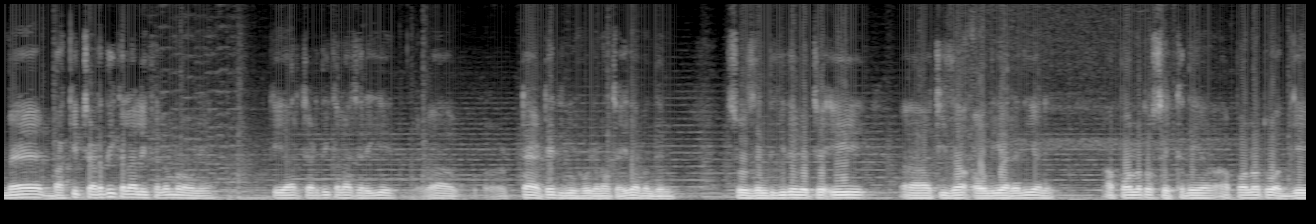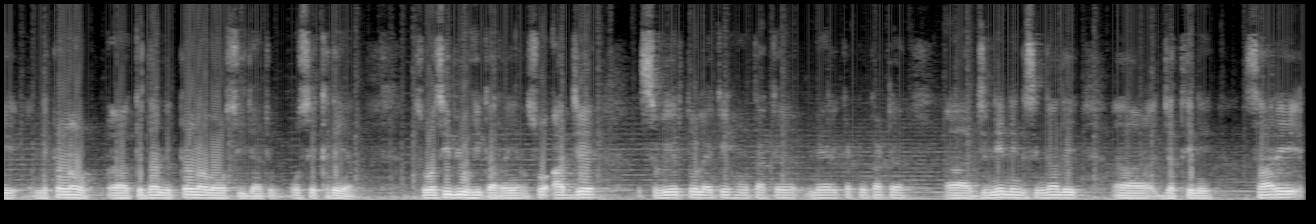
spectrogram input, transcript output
ਮੈਂ ਬਾਕੀ ਚੜ੍ਹਦੀ ਕਲਾ ਲਈ ਫਿਲਮ ਬਣਾਉਨੇ ਆ ਕਿ ਯਾਰ ਚੜ੍ਹਦੀ ਕਲਾ ਚ ਰਹੀਏ ਅਹ, ਢਹਿ ਢੇਰੀ ਨਹੀਂ ਹੋ ਜਾਣਾ ਚਾਹੀਦਾ ਬੰਦੇ ਨੂੰ। ਸੋ ਜ਼ਿੰਦਗੀ ਦੇ ਵਿੱਚ ਇਹ ਚੀਜ਼ਾਂ ਆਉਂਦੀਆਂ ਰਹਿੰਦੀਆਂ ਨੇ। ਆਪਾਂ ਉਹਨਾਂ ਤੋਂ ਸਿੱਖਦੇ ਆ ਆਪਾਂ ਉਹਨਾਂ ਤੋਂ ਅੱਗੇ ਨਿਕਲਣਾ ਅਹ, ਕਿੱਦਾਂ ਨਿਕਲਣਾ ਵਾ ਉਸ ਚੀਜ਼ਾਂ ਚੋਂ ਉਹ ਸਿੱਖਦੇ ਆ ਸੋ ਅਸੀਂ ਵੀ ਉਹੀ ਕਰ ਰਹੇ ਹਾਂ। ਸੋ ਅੱਜ ਸਵੇਰ ਤੋਂ ਲੈ ਕੇ ਹੁਣ ਤੱਕ ਮੇਰੇ ਘੱਟੋ ਘੱਟ ਜਿੰਨੇ ਨਿੰਗ ਸਿੰਘਾਂ ਦੇ ਅ, ਜਥੇ ਨੇ ਸਾਰੇ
